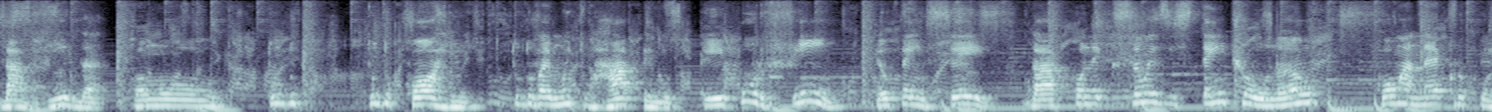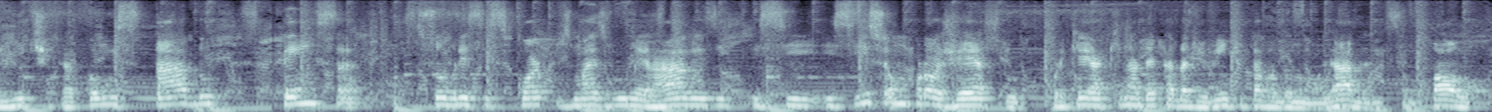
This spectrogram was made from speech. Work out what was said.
da vida, como tudo tudo corre, tudo vai muito rápido. E por fim, eu pensei da conexão existente ou não com a necropolítica, como o Estado pensa sobre esses corpos mais vulneráveis e, e, se, e se isso é um projeto, porque aqui na década de 20 eu estava dando uma olhada em São Paulo,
